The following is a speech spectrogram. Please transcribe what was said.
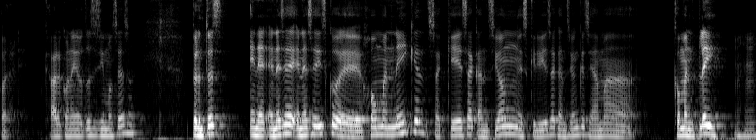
Órale. Cabal con ellos dos hicimos eso. Pero entonces, en, el- en ese, en ese disco de Home and Naked, saqué esa canción, escribí esa canción que se llama Come and Play. Ujú.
